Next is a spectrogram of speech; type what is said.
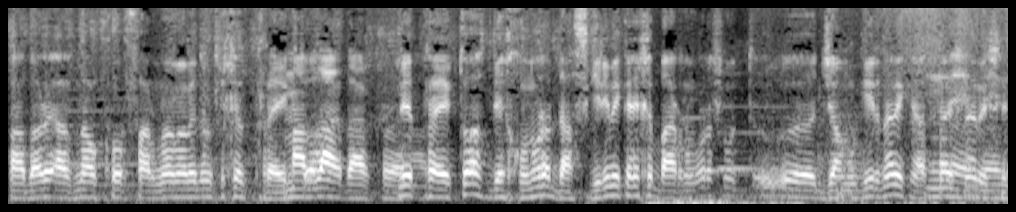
با از نو کور فرمان من که خیلی پروژه مبلغ در کار نه پروژه است. ده خونو را دستگیری می‌کنی. که برنامه شما جمع گیر نمی‌کنی. اصلا نمیشه.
